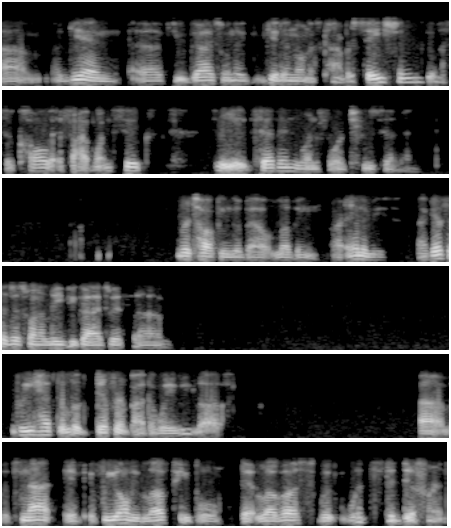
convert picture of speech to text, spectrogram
Um, again, uh, if you guys want to get in on this conversation, give us a call at 516 387 1427. We're talking about loving our enemies. I guess I just want to leave you guys with um, we have to look different by the way we love. Um, it's not if if we only love people that love us. What, what's the difference?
